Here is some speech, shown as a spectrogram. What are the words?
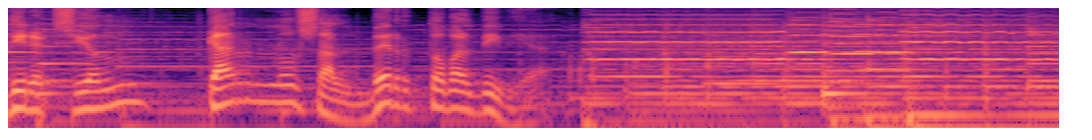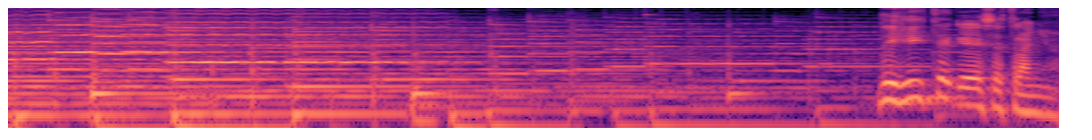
Dirección Carlos Alberto Valdivia. Dijiste que es extraño.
